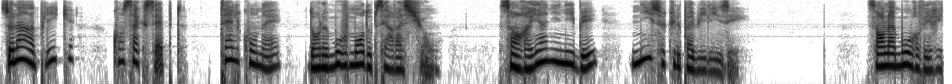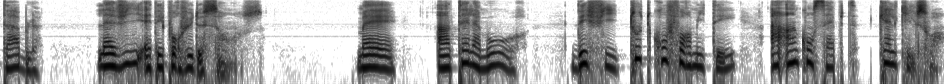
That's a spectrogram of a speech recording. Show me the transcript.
Cela implique qu'on s'accepte tel qu'on est dans le mouvement d'observation, sans rien inhiber ni se culpabiliser. Sans l'amour véritable, la vie est dépourvue de sens. Mais un tel amour défie toute conformité à un concept quel qu'il soit.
